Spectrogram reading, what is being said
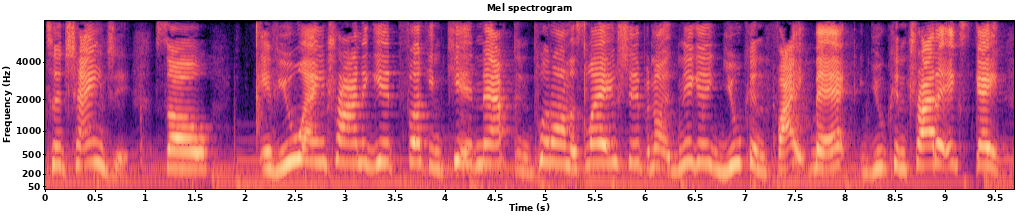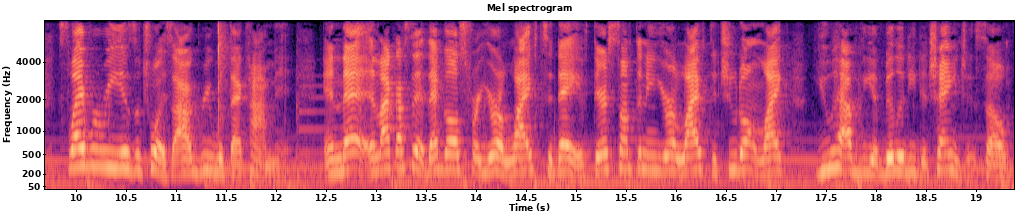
to change it. So if you ain't trying to get fucking kidnapped and put on a slave ship and all, nigga, you can fight back. You can try to escape. Slavery is a choice. I agree with that comment. And that and like I said, that goes for your life today. If there's something in your life that you don't like, you have the ability to change it. So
